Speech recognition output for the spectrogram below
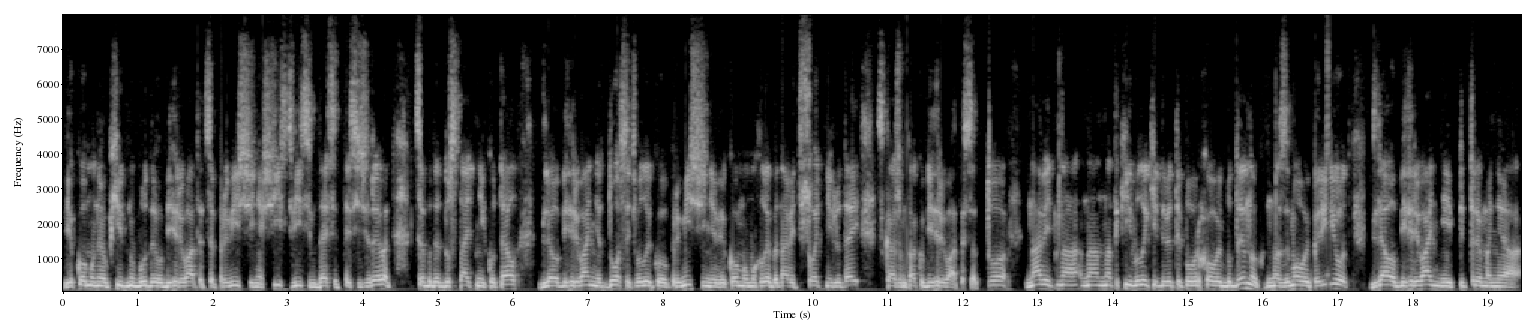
в якому необхідно буде обігрівати це приміщення 6, 8, 10 тисяч гривень. Це буде достатній котел для обігрівання досить великого приміщення, в якому могли би навіть сотні людей, скажімо так, обігріватися. То навіть на, на, на такий великий дев'ятиповерховий будинок на зимовий період для обігрівання і підтримання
